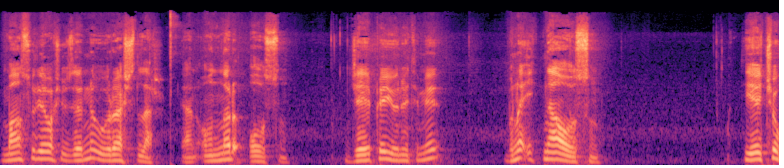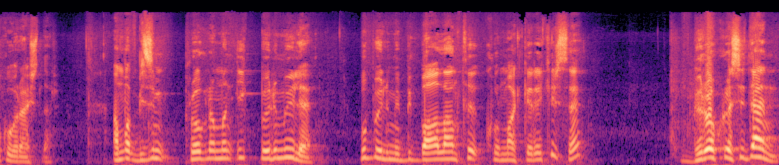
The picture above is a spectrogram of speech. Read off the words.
Mansur Yavaş üzerine uğraştılar. Yani onlar olsun. CHP yönetimi buna ikna olsun diye çok uğraştılar. Ama bizim programın ilk bölümüyle bu bölümü bir bağlantı kurmak gerekirse bürokrasiden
